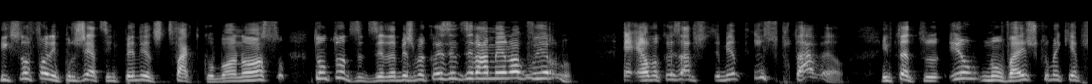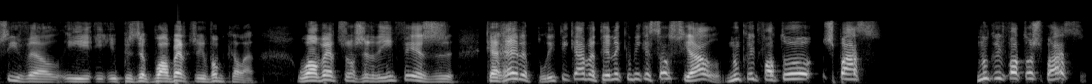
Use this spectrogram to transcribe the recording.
e que se não forem projetos independentes de facto como o nosso, estão todos a dizer a mesma coisa, a dizer amém ao governo. É, é uma coisa absolutamente insuportável. E, portanto, eu não vejo como é que é possível. E, e, por exemplo, o Alberto, e vou-me calar, o Alberto João Jardim fez carreira política a bater na comunicação social. Nunca lhe faltou espaço. Nunca lhe faltou espaço.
